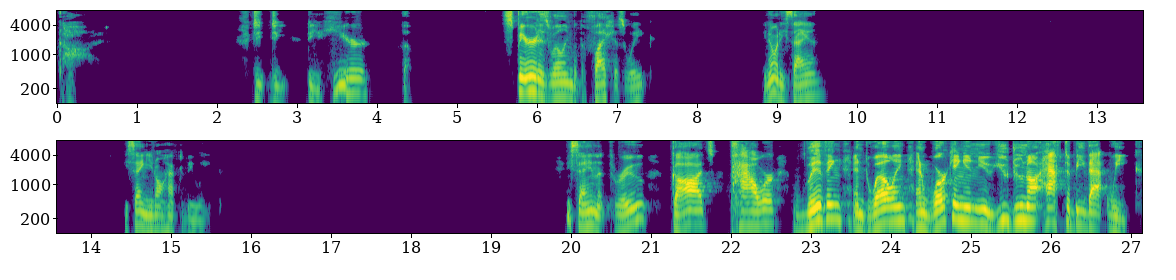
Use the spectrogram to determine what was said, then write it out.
God. Do, do, do you hear the spirit is willing, but the flesh is weak? You know what he's saying? He's saying you don't have to be weak. He's saying that through God's power living and dwelling and working in you, you do not have to be that weak.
